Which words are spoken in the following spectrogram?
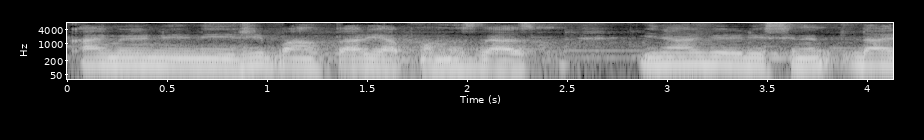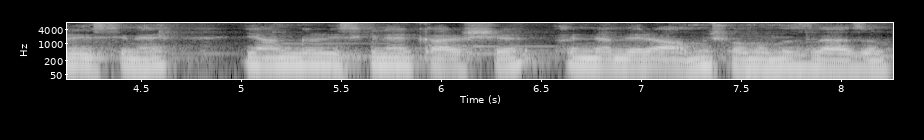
kayma önleyici bantlar yapmamız lazım. Bina görevlisinin dairesine yangın riskine karşı önlemleri almış olmamız lazım.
